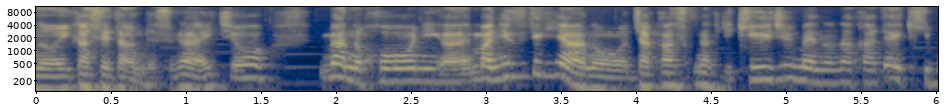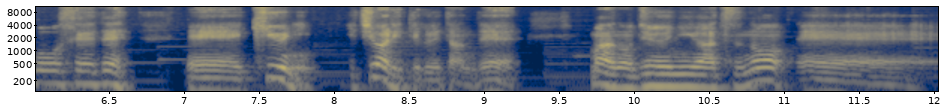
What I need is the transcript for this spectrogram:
の、行かせたんですが、一応、今の高2が、まあ、人数的には、あの、若干少なくて90名の中で希望制で、えー、9人、1割行ってくれたんで、まあ、あの、12月の、えー、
